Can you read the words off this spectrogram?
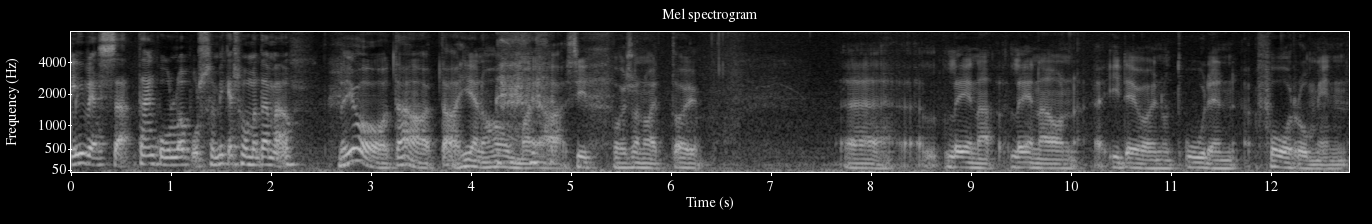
Livessä tämän kuun lopussa. Mikä homma tämä on? No joo, tämä on, tää on hieno homma ja siitä voi sanoa, että toi Leena, Leena on ideoinut uuden foorumin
